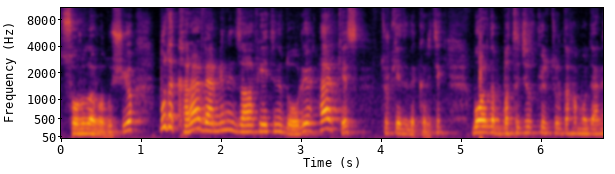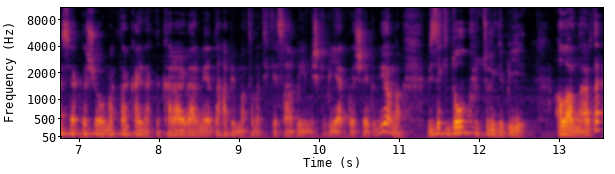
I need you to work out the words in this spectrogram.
sorular oluşuyor. Bu da karar vermenin zafiyetini doğuruyor. Herkes Türkiye'de de kritik. Bu arada batıcıl kültür daha modernist yaklaşıyor olmaktan kaynaklı karar vermeye daha bir matematik hesabıymış gibi yaklaşabiliyor ama bizdeki doğu kültürü gibi alanlarda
